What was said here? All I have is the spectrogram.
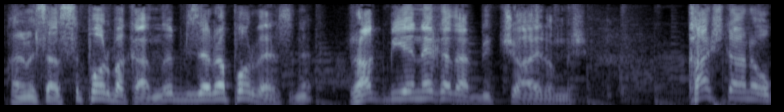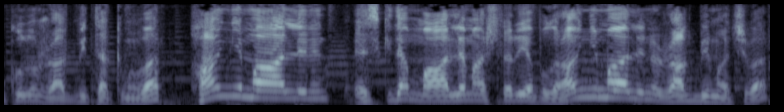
hani mesela spor bakanlığı bize rapor versin. Rugby'ye ne kadar bütçe ayrılmış? Kaç tane okulun rugby takımı var? Hangi mahallenin eskiden mahalle maçları yapılır? Hangi mahallenin rugby maçı var?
